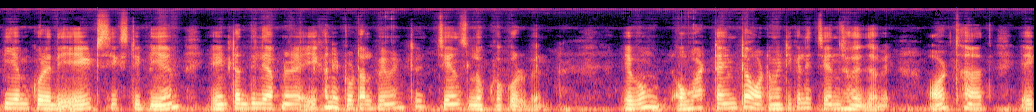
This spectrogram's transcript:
পিএম করে দিই এইট সিক্সটি পিএম এন্টার দিলে আপনারা এখানে টোটাল পেমেন্টের চেঞ্জ লক্ষ্য করবেন এবং ওভার টাইমটা অটোমেটিক্যালি চেঞ্জ হয়ে যাবে। অর্থাৎ এই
